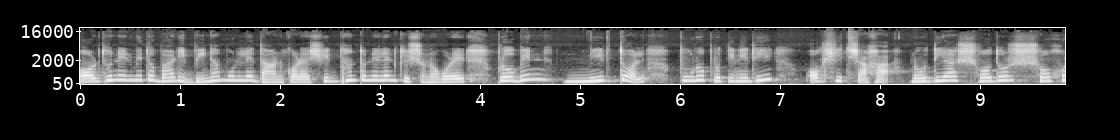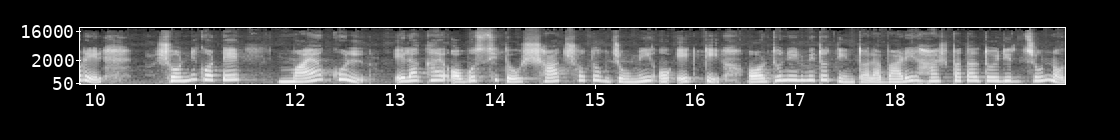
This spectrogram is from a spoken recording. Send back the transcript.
অর্ধনির্মিত বাড়ি বিনামূল্যে দান করার সিদ্ধান্ত নিলেন কৃষ্ণনগরের প্রবীণ নির্দল পুর প্রতিনিধি অসিত সাহা। নদিয়া সদর শহরের সন্নিকটে মায়াকুল এলাকায় অবস্থিত সাত শতক জমি ও একটি অর্ধনির্মিত তিনতলা বাড়ির হাসপাতাল তৈরির জন্য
